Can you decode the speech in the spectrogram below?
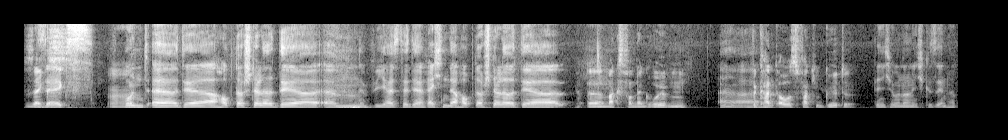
Sechs. sechs. Und äh, der Hauptdarsteller, der, ähm, wie heißt der, der rächende Hauptdarsteller, der, Äh, Max von der Gröben. ah, Bekannt aus Fuck You Goethe. den ich immer noch nicht gesehen habe.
